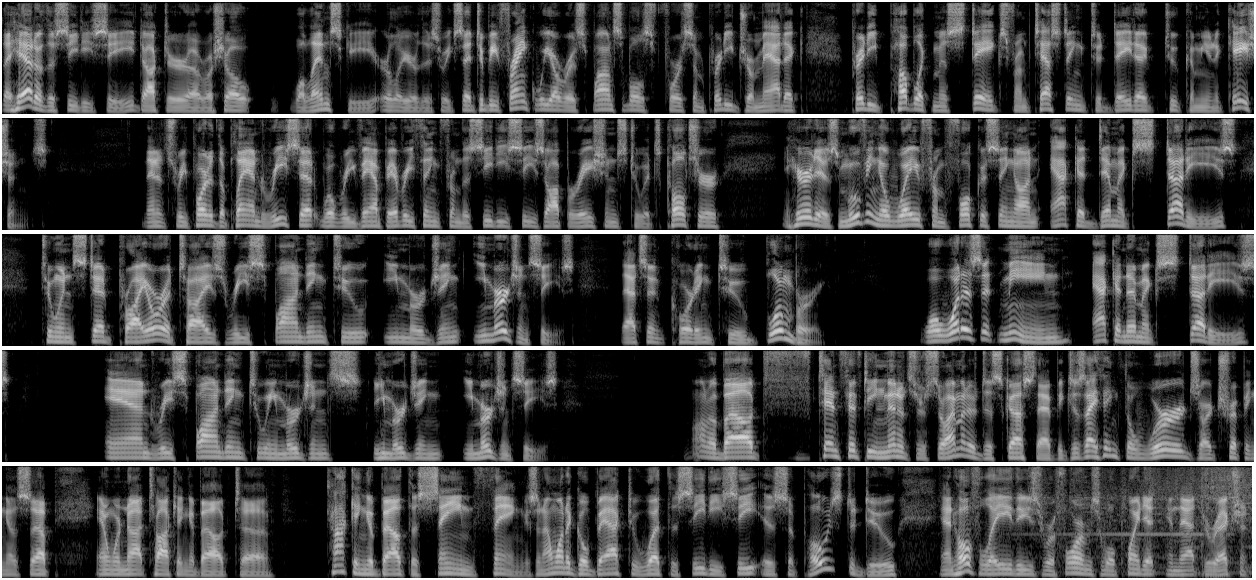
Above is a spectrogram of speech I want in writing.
the head of the CDC, Dr. Uh, Rochelle Walensky, earlier this week said, To be frank, we are responsible for some pretty dramatic, pretty public mistakes from testing to data to communications. Then it's reported the planned reset will revamp everything from the CDC's operations to its culture. Here it is moving away from focusing on academic studies to instead prioritize responding to emerging emergencies. That's according to Bloomberg. Well, what does it mean, academic studies and responding to emergence, emerging emergencies? On about 10, 15 minutes or so, I'm going to discuss that because I think the words are tripping us up and we're not talking about. Uh, talking about the same things. And I want to go back to what the CDC is supposed to do, and hopefully these reforms will point it in that direction.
